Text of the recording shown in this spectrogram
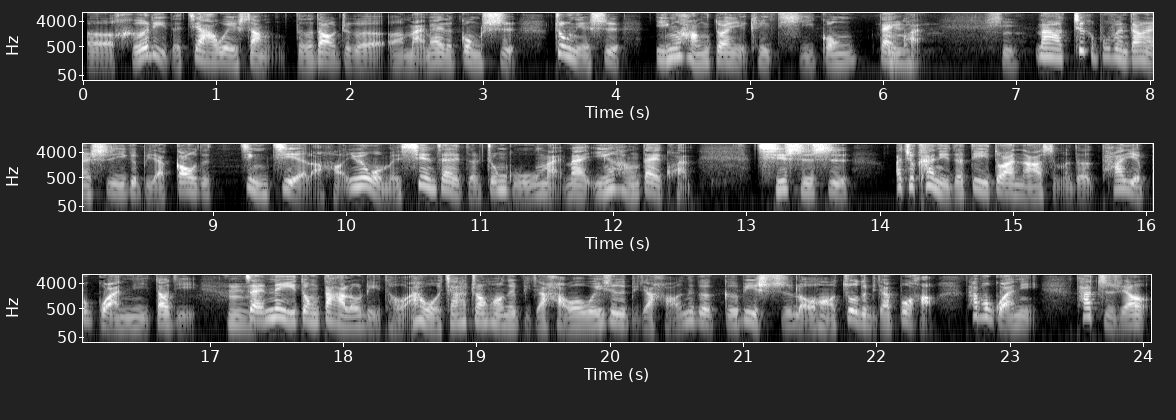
呃合理的价位上得到这个呃买卖的共识。重点是银行端也可以提供贷款。是，那这个部分当然是一个比较高的境界了哈，因为我们现在的中古屋买卖，银行贷款其实是啊，就看你的地段啊什么的，他也不管你到底在那一栋大楼里头啊，我家装潢的比较好，我维修的比较好，那个隔壁十楼哈做的比较不好，他不管你，他只要。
